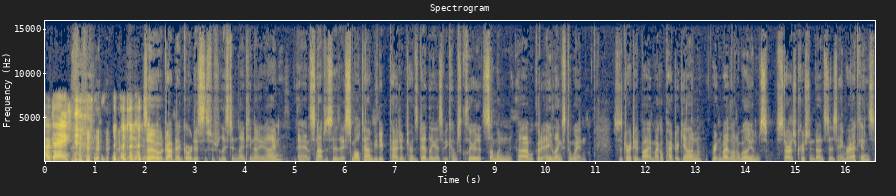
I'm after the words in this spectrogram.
Okay. so, Drop Dead Gorgeous. This was released in 1999, and the synopsis is: A small-town beauty pageant turns deadly as it becomes clear that someone uh, will go to any lengths to win. This was directed by Michael Patrick Jann, written by Lona Williams, stars Kirsten Dunst as Amber Atkins,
